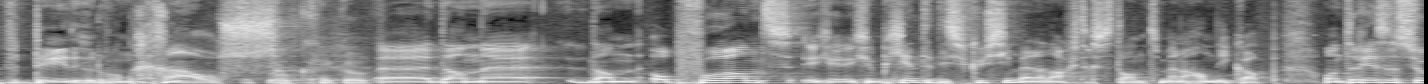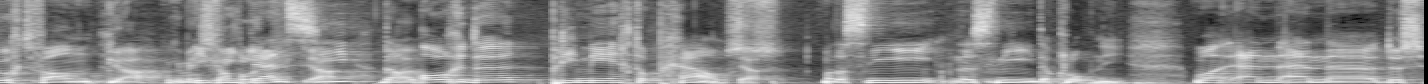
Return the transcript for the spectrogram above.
verdediger van de chaos. ook, ik ook. Eh, dan, eh, dan op voorhand, je, je begint de discussie met een achterstand, met een handicap. Want er is een soort van Ja, evidentie ja, dat nou, orde primeert op chaos. Ja. Maar dat is niet, dat, is niet, dat klopt niet. En, en eh, dus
